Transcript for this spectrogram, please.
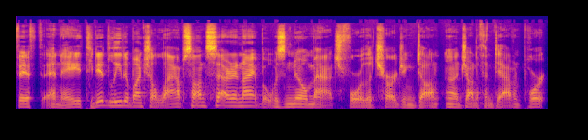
5th, and 8th. He did lead a bunch of laps on Saturday night, but was no match for the charging Don, uh, Jonathan Davenport.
